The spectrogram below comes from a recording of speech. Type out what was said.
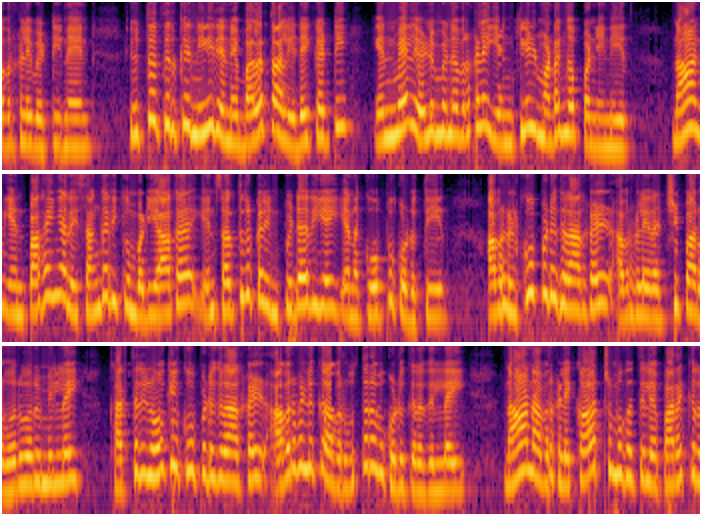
அவர்களை வெட்டினேன். யுத்தத்திற்கு நீர் என்னை பலத்தால் இடைக்கட்டி என் மேல் எழும்பினவர்களை என் கீழ் மடங்க பண்ணினீர். நான் என் பகைஞரை சங்கரிக்கும்படியாக என் சத்துருக்களின் பிடரியை எனக்கு ஒப்பு கொடுத்தீர். அவர்கள் கூப்பிடுகிறார்கள் அவர்களை ரட்சிப்பார் ஒருவருமில்லை. கர்த்தரை நோக்கி கூப்பிடுகிறார்கள் அவர்களுக்கு அவர் உத்தரவு கொடுக்கிறதில்லை. நான் அவர்களை காற்று முகத்திலே பறக்கிற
